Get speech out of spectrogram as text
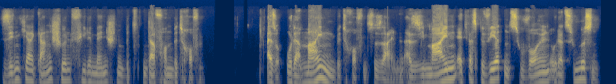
sind ja ganz schön viele Menschen bet davon betroffen. Also, oder meinen betroffen zu sein. Also sie meinen, etwas bewerten zu wollen oder zu müssen.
